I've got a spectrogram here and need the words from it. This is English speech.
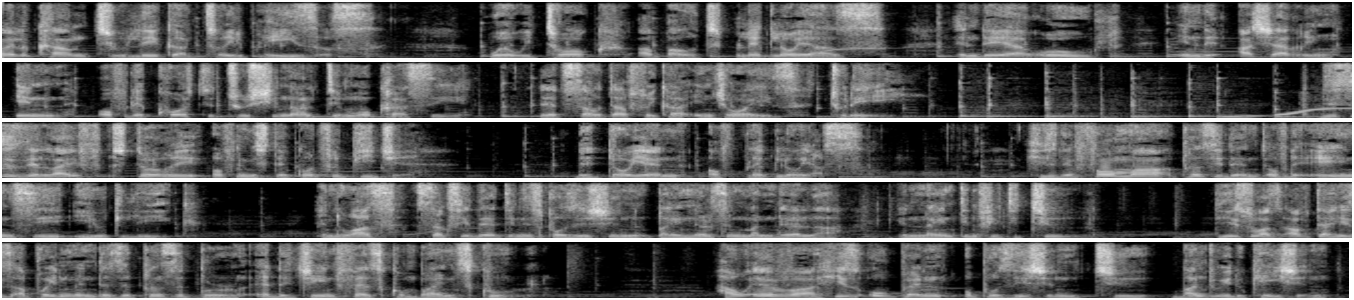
Welcome to Legal Trailblazers, where we talk about black lawyers and their role in the ushering in of the constitutional democracy that South Africa enjoys today. This is the life story of Mr. Godfrey Pitje, the doyen of black lawyers. He's the former president of the ANC Youth League and was succeeded in his position by Nelson Mandela in 1952. This was after his appointment as a principal at the Jane First Combined School. However, his open opposition to Bantu education,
